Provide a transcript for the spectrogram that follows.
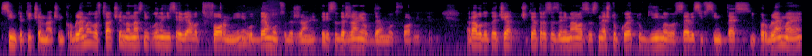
синтетичен начин. Проблема е в това, че на нас никога не ни се явяват форми отделно от съдържанията или съдържание отделно от формите. Работата е, че, че театъра се занимава с нещо, което ги има в себе си в синтез. И проблема е,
